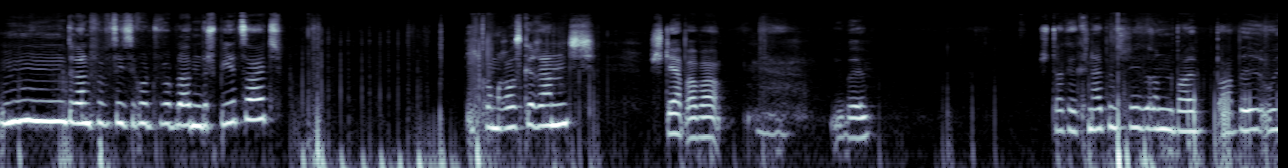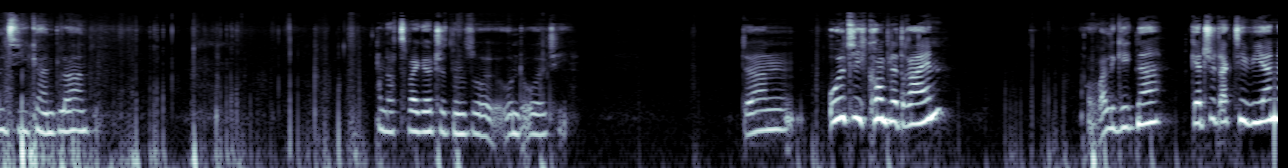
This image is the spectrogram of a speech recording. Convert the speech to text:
Hm, 53 Sekunden verbleibende Spielzeit. Ich komme rausgerannt. Sterb aber. Ja, übel. Starke Kneipenschlägerin, Ball, Bubble, Ulti, kein Plan. Und noch zwei Gadgets und, so, und Ulti. Dann ulti ich komplett rein. Auf alle Gegner. Gadget aktivieren.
